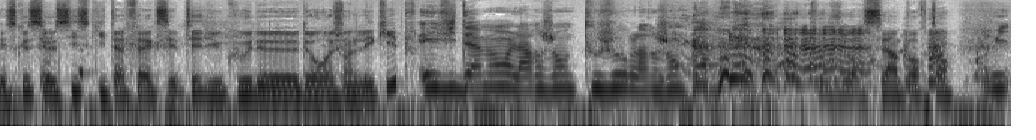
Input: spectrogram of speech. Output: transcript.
est-ce que c'est aussi ce qui t'a fait accepter du coup de, de rejoindre l'équipe? Évidemment, l'argent, toujours l'argent. Toujours, c'est important. Oui.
